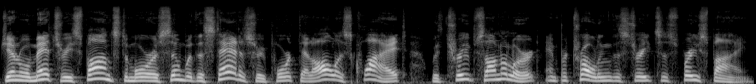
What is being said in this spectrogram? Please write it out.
General Metts responds to Morrison with a status report that all is quiet, with troops on alert and patrolling the streets of Spruce Pine.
